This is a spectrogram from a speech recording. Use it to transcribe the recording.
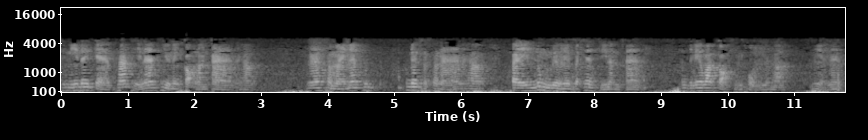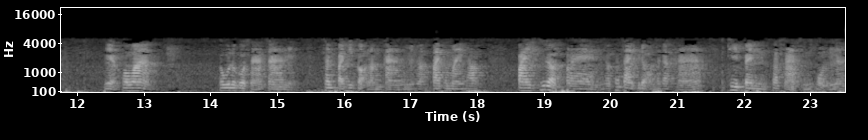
ที่นี้ได้แก่พระเถระที่อยู่ในเกาะลังกานะครับนะสมัยนั้นพุทธศาสนานะครับ ไปนุ่งเรืองในประเทศศรีลังกาท่านจะเรียกว่าเกาะสิงหนนะครับ เนี่ยนะ เนี่ย เพราะว่าพระพุทธโฆษาจารย์เนี่ย ท่านไปที่เกาะลังกาใช่ไหมครับ ไปทำไมครับ ไปเพื่อแปลนะครับพระไตรปิฎกอัตถกถาที่เป็นภาษาสิงหนนะ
